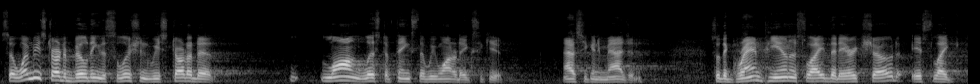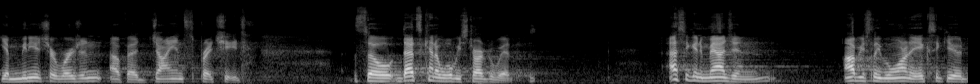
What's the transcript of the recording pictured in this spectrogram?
So, when we started building the solution, we started a long list of things that we wanted to execute, as you can imagine. So the grand piano slide that Eric showed is like a miniature version of a giant spreadsheet. So that's kind of what we started with. As you can imagine, obviously we wanted to execute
